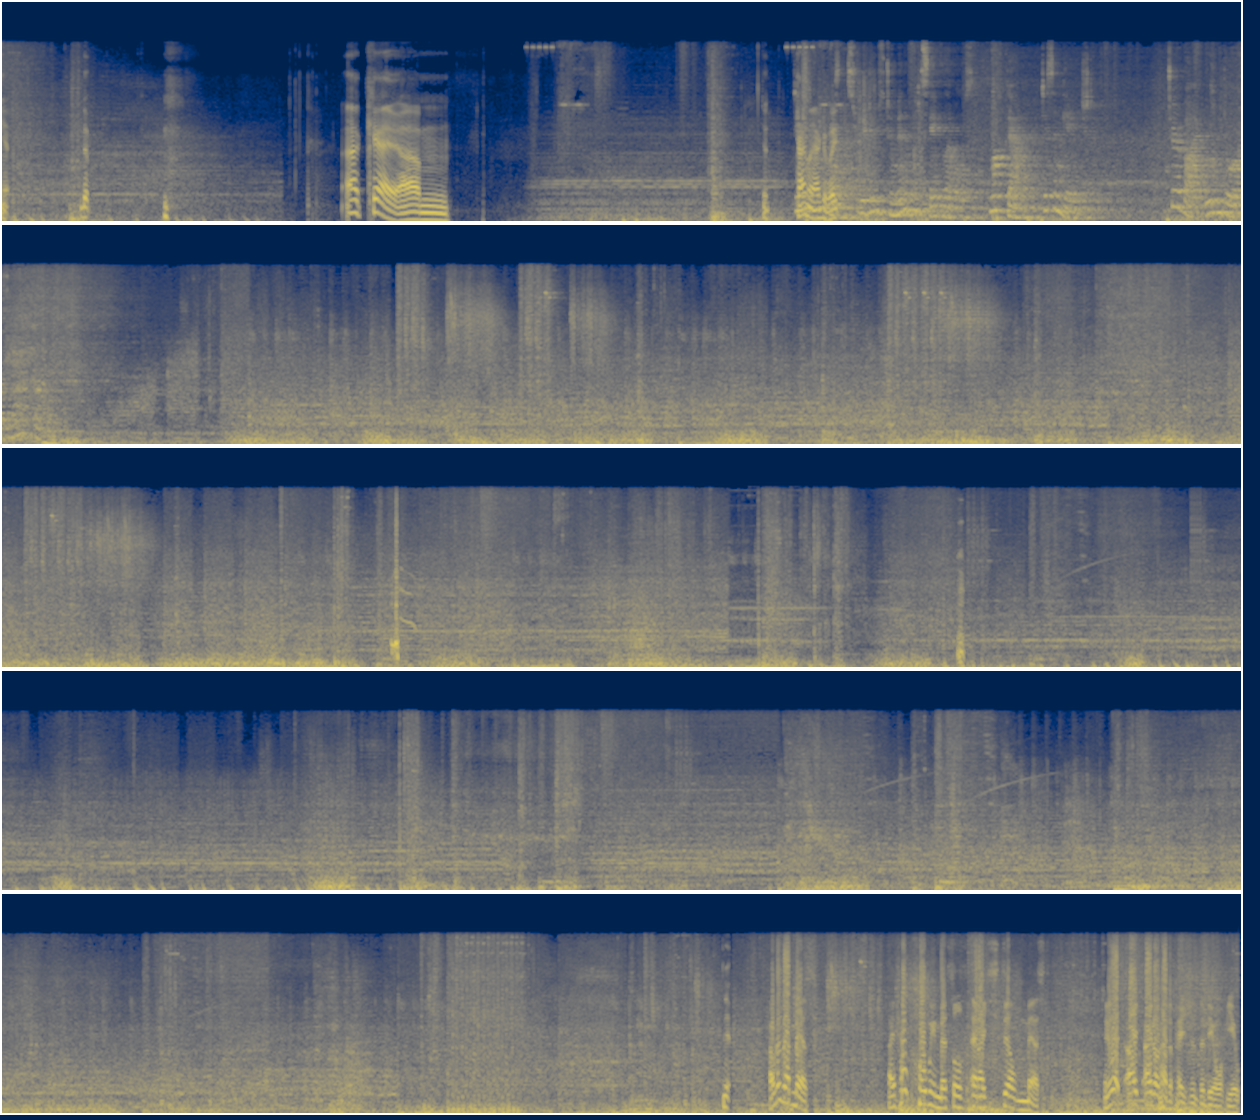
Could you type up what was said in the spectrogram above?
Yep. okay, um... Kindly activate. reduced to minimum safe levels. Lockdown disengaged. Turbine room doors now open. How did that miss? I have homing missiles and I still missed. You know what? I, I don't have the patience to deal with you.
